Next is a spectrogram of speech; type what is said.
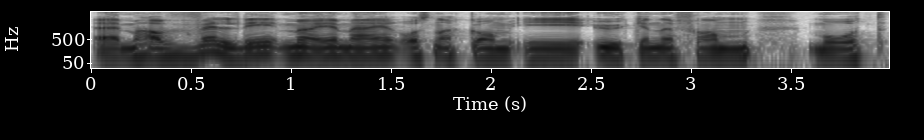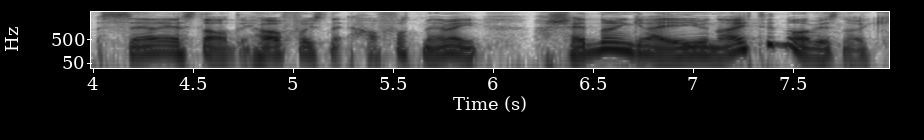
Eh, vi har veldig mye mer å snakke om i ukene fram mot seriestart. Jeg har, faktisk, jeg har fått med meg Har skjedd noen greier i United nå, visstnok.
